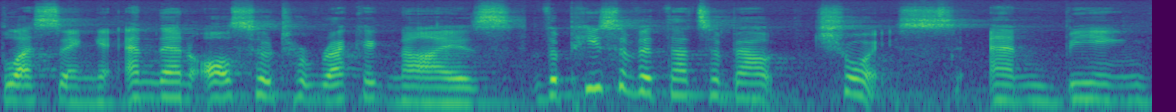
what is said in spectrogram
blessing, and then also to recognize the piece of it that's about choice and being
